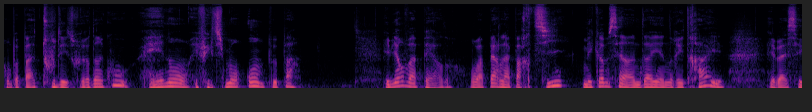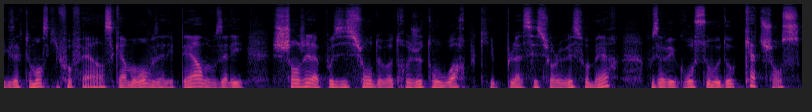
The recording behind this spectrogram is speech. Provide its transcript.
On peut pas tout détruire d'un coup. Et non, effectivement, on ne peut pas. Eh bien, on va perdre. On va perdre la partie, mais comme c'est un die and retry, eh ben, c'est exactement ce qu'il faut faire. C'est qu'à un moment, vous allez perdre, vous allez changer la position de votre jeton warp qui est placé sur le vaisseau mère. Vous avez grosso modo 4 chances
